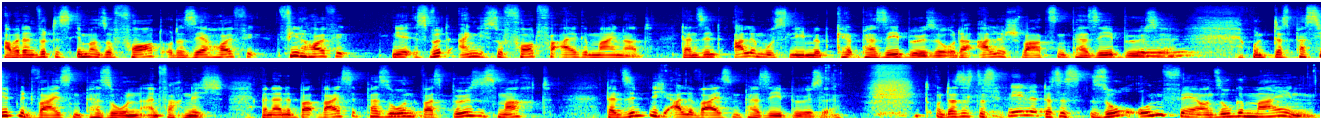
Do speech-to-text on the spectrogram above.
Aber dann wird es immer sofort oder sehr häufig, viel häufig, nee, es wird eigentlich sofort verallgemeinert dann sind alle Muslime per se böse oder alle Schwarzen per se böse. Mhm. Und das passiert mit weißen Personen einfach nicht. Wenn eine weiße Person mhm. was Böses macht, dann sind nicht alle Weißen per se böse. Und das ist, das, nee, das ist so unfair und so gemein.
